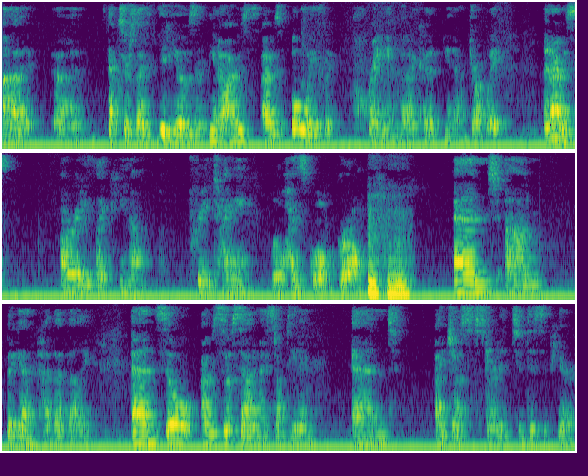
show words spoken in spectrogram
uh, uh, exercise videos and you know, I was I was always like praying that I could, you know, drop weight. And I was already like, you know, pretty tiny little high school girl hmm and um, again had that belly and so i was so sad and i stopped eating. And i just started to disappear.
